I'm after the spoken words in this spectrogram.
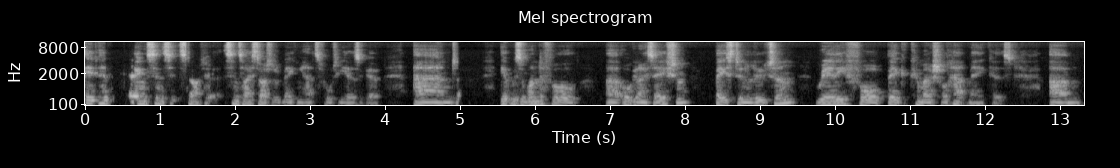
it had been going since it started, since I started making hats 40 years ago. And it was a wonderful uh, organization based in Luton, really for big commercial hat makers. Um,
